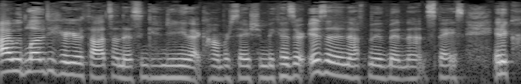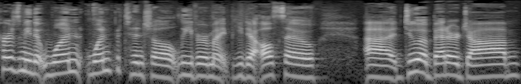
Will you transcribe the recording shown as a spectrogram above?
I would love to hear your thoughts on this and continue that conversation because there isn't enough movement in that space. It occurs to me that one one potential lever might be to also uh, do a better job.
